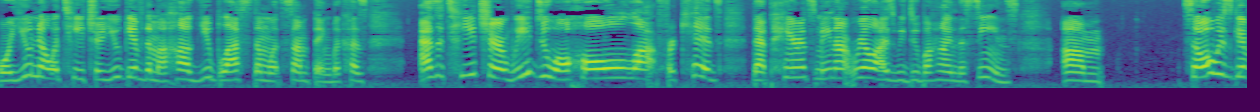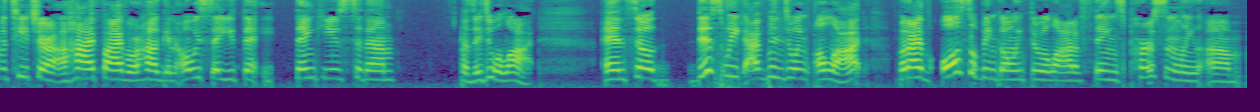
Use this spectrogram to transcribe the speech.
or you know a teacher, you give them a hug, you bless them with something because as a teacher, we do a whole lot for kids that parents may not realize we do behind the scenes. Um, so always give a teacher a high five or hug and always say you th- thank yous to them because they do a lot. And so this week I've been doing a lot, but I've also been going through a lot of things personally, um,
